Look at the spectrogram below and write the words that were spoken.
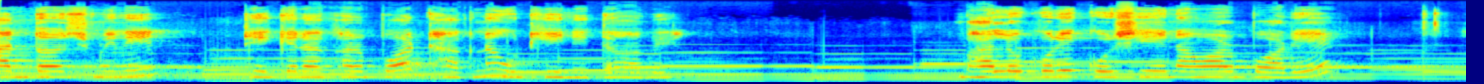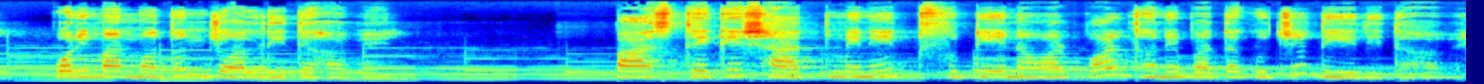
আট দশ মিনিট ঢেকে রাখার পর ঢাকনা উঠিয়ে নিতে হবে। ভালো করে কষিয়ে নেওয়ার পরে পরিমাণ মতন জল দিতে হবে। পাঁচ থেকে সাত মিনিট ফুটিয়ে নেওয়ার পর ধনে পাতা কুচো দিয়ে দিতে হবে।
